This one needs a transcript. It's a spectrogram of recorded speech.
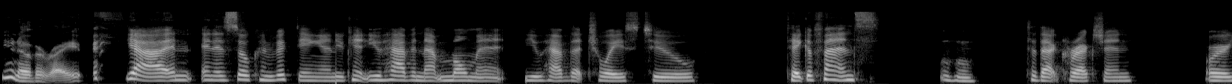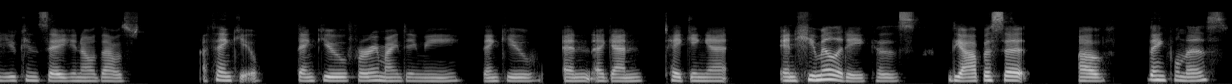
you know they're right. Yeah, and and it's so convicting and you can you have in that moment you have that choice to take offense hmm to that correction or you can say, you know, that was a thank you. Thank you for reminding me. Thank you. And again, taking it in humility because the opposite of thankfulness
